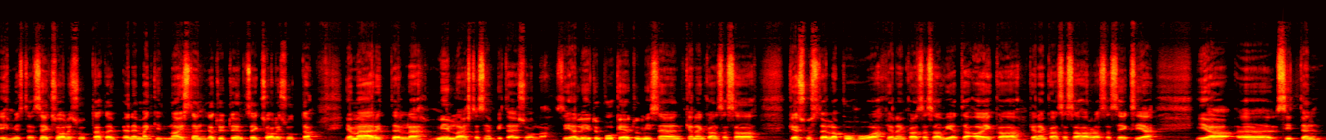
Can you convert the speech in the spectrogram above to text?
ihmisten seksuaalisuutta tai enemmänkin naisten ja tyttöjen seksuaalisuutta ja määritellä, millaista sen pitäisi olla. Siihen liittyy pukeutumiseen, kenen kanssa saa keskustella, puhua, kenen kanssa saa viettää aikaa, kenen kanssa saa harrastaa seksiä ja äh, sitten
